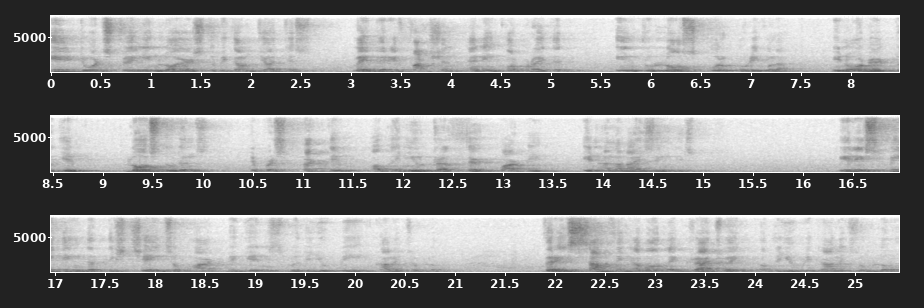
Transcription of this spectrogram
geared towards training lawyers to become judges may be refashioned and incorporated into law school curricula in order to give law students the perspective of a neutral third party in analyzing disputes. It is fitting that this change of heart begins with the UP College of Law. There is something about a graduate of the UP College of Law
